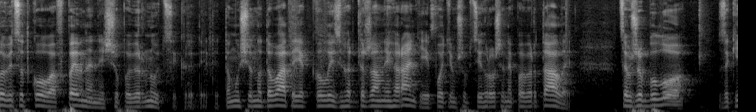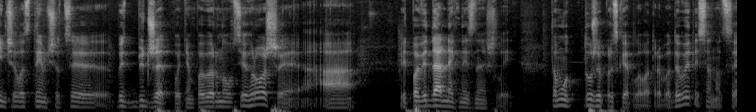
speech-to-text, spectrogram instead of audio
100% впевненість, що повернуть ці кредити? Тому що надавати як колись державні гарантії, потім, щоб ці гроші не повертали, це вже було. Закінчилось тим, що це бюджет потім повернув ці гроші, а відповідальних не знайшли. Тому дуже прискіпливо треба дивитися на це.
